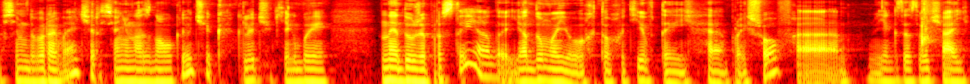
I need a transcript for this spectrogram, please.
Всім добрий вечір. Сьогодні у нас знову ключик. Ключик, якби не дуже простий, але я думаю, хто хотів, той е, пройшов. Як зазвичай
